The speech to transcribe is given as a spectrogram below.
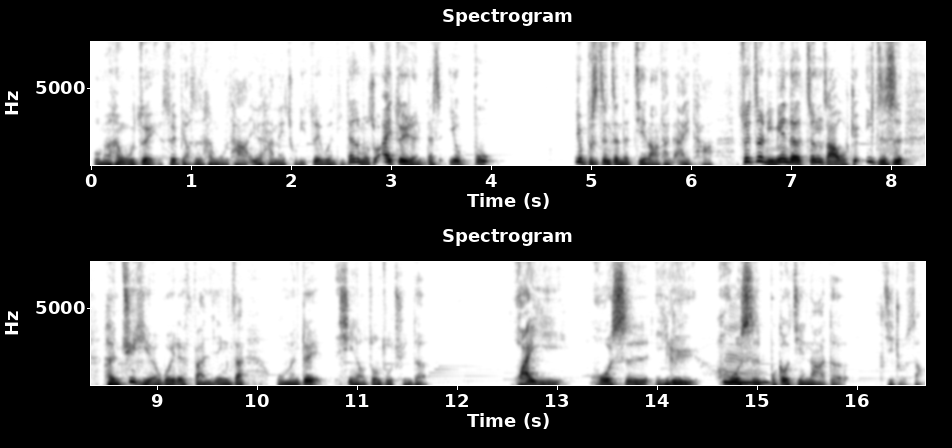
我们恨无罪，所以表示恨无他，因为他没处理罪问题。但是我们说爱罪人，但是又不又不是真正的接纳他跟爱他，所以这里面的挣扎，我觉得一直是很具体而为的反映在我们对信仰众族群的怀疑，或是疑虑，或是不够接纳的基础上。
